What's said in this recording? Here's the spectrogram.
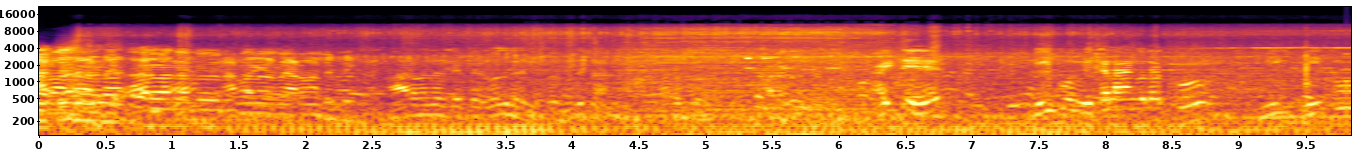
ఆరు వందల ఆరు వందల డెబ్బై రోజులు. అయితే మీకు వికలాంగులకు మీకు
